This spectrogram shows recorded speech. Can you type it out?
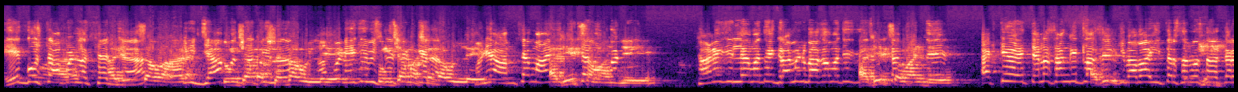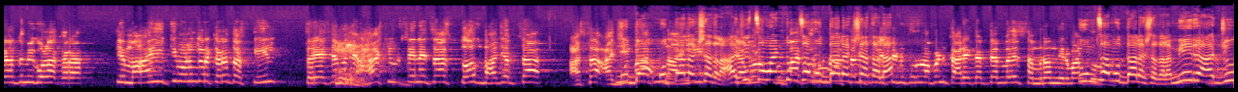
एक गोष्ट आपण लक्षात घ्या की ज्या पद्धतीनं आपण हे जे विश्लेषण केलं म्हणजे आमच्या महायुतीच्या. लोकांनी ठाणे जिल्ह्यामध्ये ग्रामीण भागामध्ये. ऍक्टिव्ह आहेत. त्यांना सांगितलं असेल की बाबा इतर सर्व सहकार्यांना तुम्ही गोळा करा. ते महायुती म्हणून जर करत असतील तर याच्यामध्ये हा शिवसेनेचा तोच भाजपचा असं अजिबात मुद्दा नाही. लक्षात आला. अजित चव्हाण तुमचा मुद्दा लक्षात आला. आपण कार्यकर्त्यांमध्ये संभ्रम निर्माण तुमचा मुद्दा लक्षात आला मी राजू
